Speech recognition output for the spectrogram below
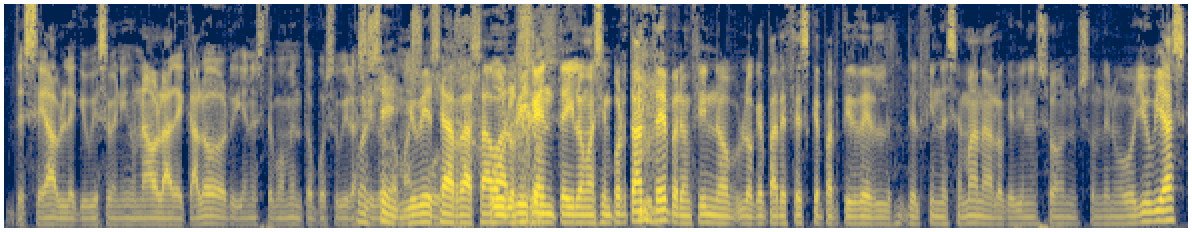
deseable que hubiese venido una ola de calor y en este momento pues hubiera pues sido lo más hubiese arrasado urgente y lo más importante, pero en fin, lo, que parece es que a partir del, fin de semana lo que vienen son, son de nuevo lluvias.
